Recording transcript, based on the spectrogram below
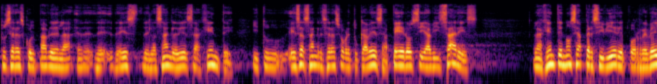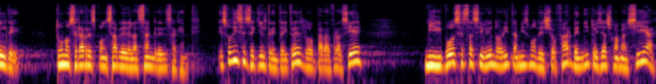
tú serás culpable de la, de, la sangre de esa gente y tu, esa sangre será sobre tu cabeza. Pero si avisares, la gente no se apercibiere por rebelde, tú no serás responsable de la sangre de esa gente. Eso dice Ezequiel 33, lo parafraseé. Mi voz está sirviendo ahorita mismo de shofar, bendito Yahshua Mashiach.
